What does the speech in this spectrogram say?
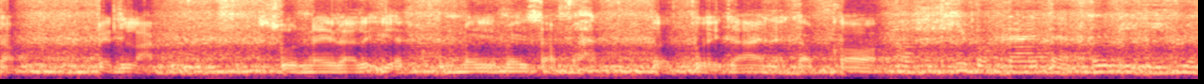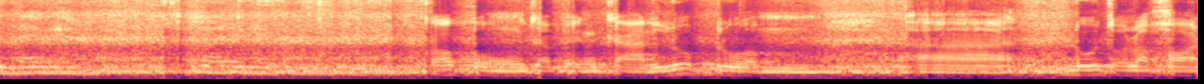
กับเป็นหลักส่วนในรายละเอียด สามารถเปิดเผยได้นะครับ ก็เอาที่บอกได้แต่เพิ่มอีกนิดนึงได้ไหมคะว่ายังไงบ้างก็คงจะเป็นการรวบรวมเอ่อดูตัวละคร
